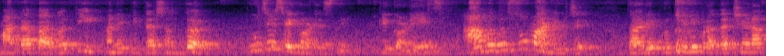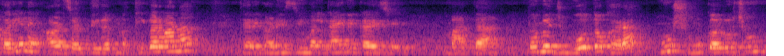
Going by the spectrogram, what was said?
માતા પાર્વતી અને પિતા શંકર પૂછે છે ગણેશને કે ગણેશ, આ બધું શું માંડ્યું છે? તારે પૃથ્વીની પ્રદક્ષિણા કરીને અડસઠ તીરથ નથી કરવાના? ત્યારે ગણેશજી મલકાઈને કહે છે, માતા, તમે જુઓ તો ખરા, હું શું કરું છું?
